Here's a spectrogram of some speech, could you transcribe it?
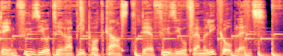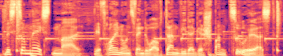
dem Physiotherapie-Podcast der Physio Family Koblenz. Bis zum nächsten Mal. Wir freuen uns, wenn du auch dann wieder gespannt zuhörst.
